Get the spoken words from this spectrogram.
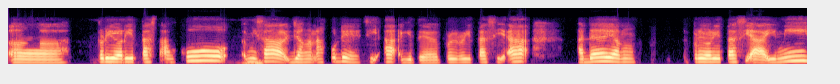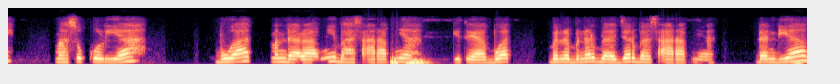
uh, prioritas aku, misal jangan aku deh, si A gitu ya. Prioritas si A, ada yang prioritas si A ini masuk kuliah buat mendalami bahasa Arabnya gitu ya, buat benar-benar belajar bahasa Arabnya. Dan dia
